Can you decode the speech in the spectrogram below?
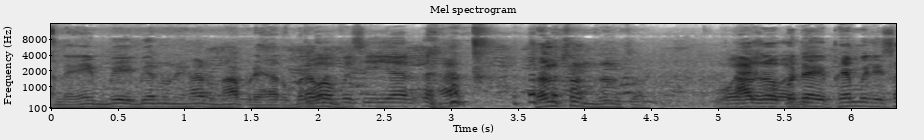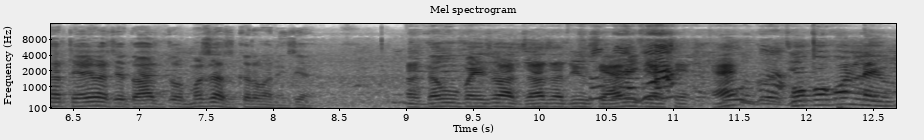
અને એમ બે બેનું સારું ને આપણે સારું બરાબર પછી યાર. હા? જલસો ને જલસો. આજ બધા ફેમિલી સાથે આવ્યા છે તો આજ તો મજા જ કરવાની છે. દવુભાઈ જો આ ઝાઝા દિવસે આવી ગયા છે હે? કોકો કોણ લાવ્યું?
